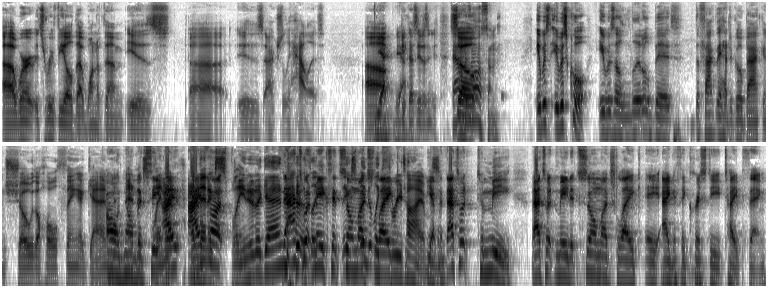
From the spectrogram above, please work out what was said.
uh, where it's revealed that one of them is uh, is actually Hallett. Um, Yeah, yeah. Because he doesn't. That so was awesome. It was it was cool. It was a little bit the fact they had to go back and show the whole thing again. Oh, no, and but see, I- it, I and then thought- explain it again. That's what like- makes it so much it like, like three times. Yeah, but that's what to me. That's what made it so much like a Agatha Christie type thing,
